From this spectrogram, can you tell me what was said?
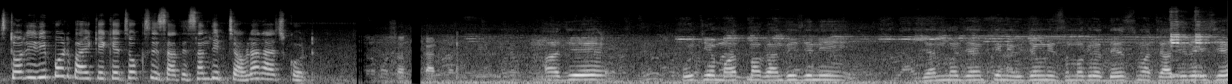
સ્ટોરી રિપોર્ટ બાય કે કે ચોકસી સાથે સંદીપ ચાવડા, રાજકોટ. આજે પૂજ્ય મહાત્મા ગાંધીજીની જન્મ જયંતિની ઉજવણી સમગ્ર દેશમાં ચાલી રહી છે.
